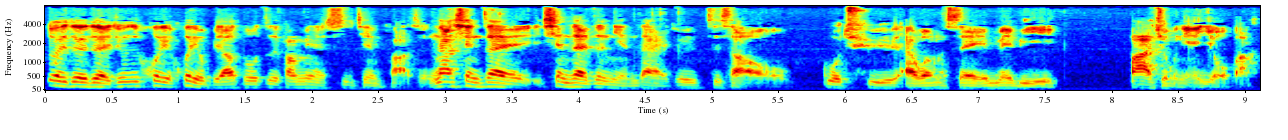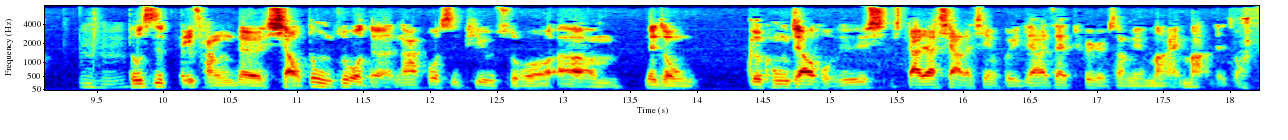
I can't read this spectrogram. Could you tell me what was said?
对对对，就是会会有比较多这方面的事件发生。那现在现在这年代，就是至少过去，I wanna say maybe 八九年有吧，嗯哼，都是非常的小动作的。那或是譬如说，嗯，那种隔空交火，就是大家下了线回家，在 Twitter 上面骂一骂那种。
